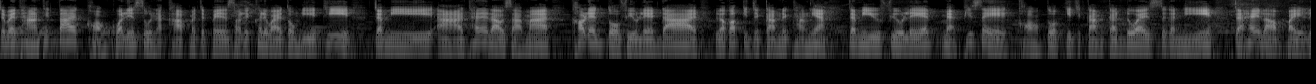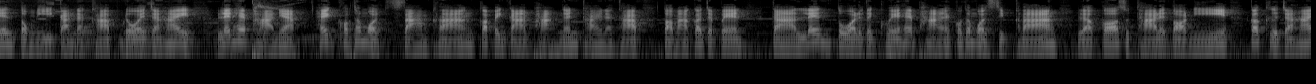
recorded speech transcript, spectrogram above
จะเป็นทางทิศใต้ของควอลิสุนะครับ มันจะเป็นสอลิคอลิไว้ตรงนี้ที่จะมีอ่าถ้าเราสามารถเข้าเล่นตัวฟิลเลสได้ แล้วก็กิจกรรมในครั้งเนี้ยจะมีฟิลเลสแมปพิเศษของตัวกิจกรรมกันด้วย ซึ่งอันนี้จะให้เราไปเล่นตรงนี้กันนะครับ โดยจะให้เล่นให้ผ่านเนี่ยให้ครบทั้งหมด 3 ครั้งก็เป็นการผ่านเงื่อนไขนะครับ ต่อมาก็จะเป็น การเล่นตัวเลตเควให้ผ่านให้ครบทั้งหมด 10 ครั้ง แล้วก็สุดท้ายในตอนนี้ก็คือจะให้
